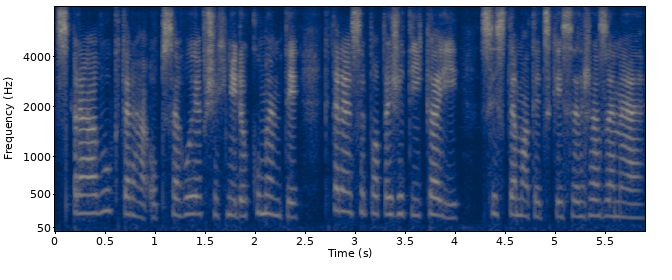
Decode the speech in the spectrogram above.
zprávu, která obsahuje všechny dokumenty, které se papeže týkají, systematicky seřazené.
